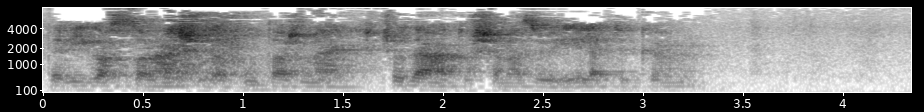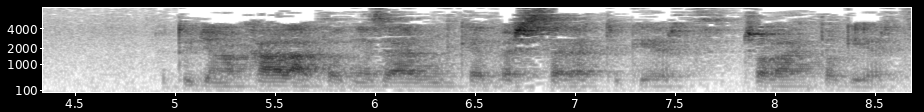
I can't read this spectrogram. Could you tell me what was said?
te vigasztalásodat mutasd meg csodálatosan az ő életükön, hogy tudjanak hálát adni az elmúlt kedves szerettükért, családtagért,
